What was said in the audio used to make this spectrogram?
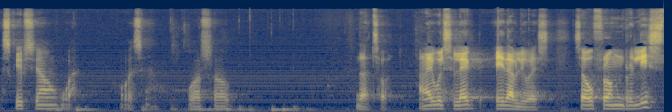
description, well, OSM workshop, that's all. And I will select AWS. So from release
